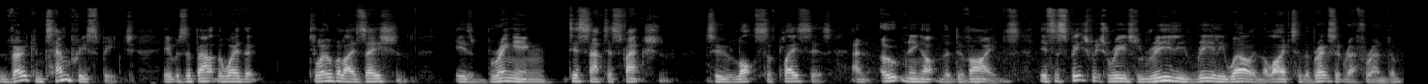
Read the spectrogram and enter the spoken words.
a very contemporary speech. It was about the way that globalization is bringing dissatisfaction to lots of places and opening up the divides. It's a speech which reads really, really well in the light of the Brexit referendum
